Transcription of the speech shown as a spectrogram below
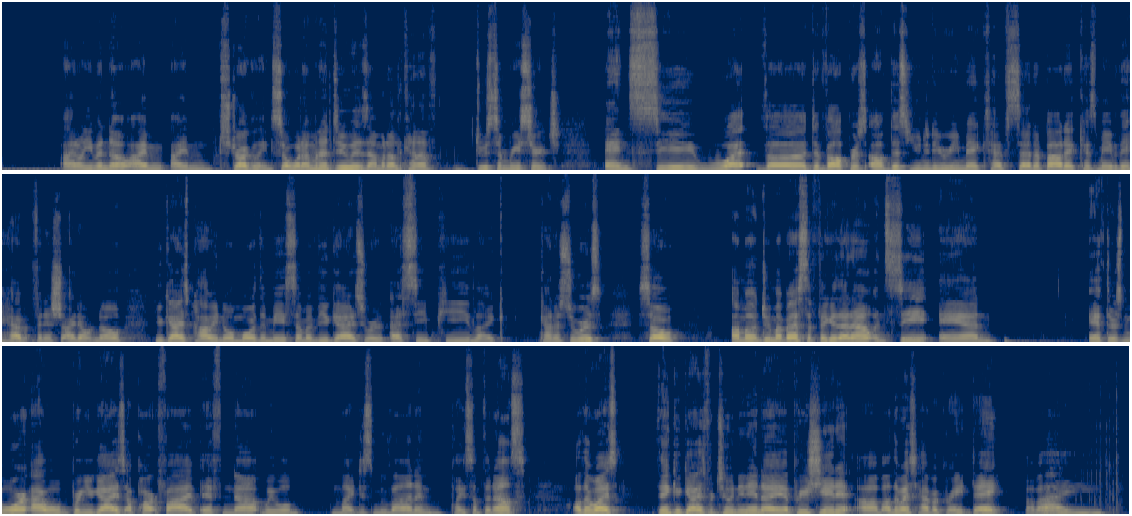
I don't even know. I'm I'm struggling. So what I'm gonna do is I'm gonna kind of do some research and see what the developers of this Unity remake have said about it because maybe they haven't finished. I don't know. You guys probably know more than me. Some of you guys who are SCP like connoisseurs. So I'm gonna do my best to figure that out and see. And If there's more, I will bring you guys a part five. If not, we will might just move on and play something else. Otherwise, thank you guys for tuning in. I appreciate it. Um, otherwise, have a great day. Bye bye.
